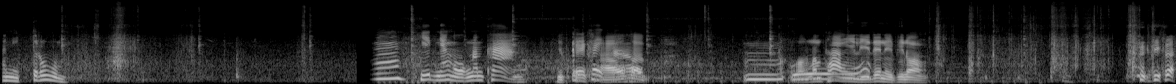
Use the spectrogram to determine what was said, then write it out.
อันนี้ตรูมอืมเฮ็ดหยังออกน้ำทาง เห็ดไข่ไข่ขาวขาวครับอืมออกน้ำทางอีหลีได้อนี่พี่น้อง ที่ละ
